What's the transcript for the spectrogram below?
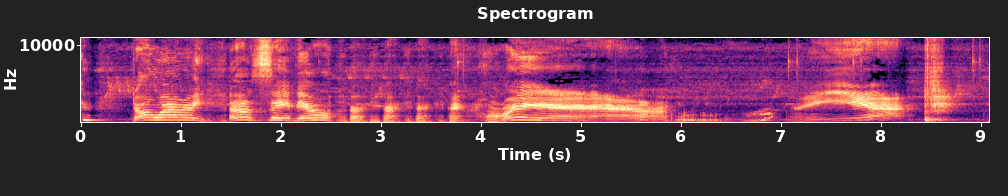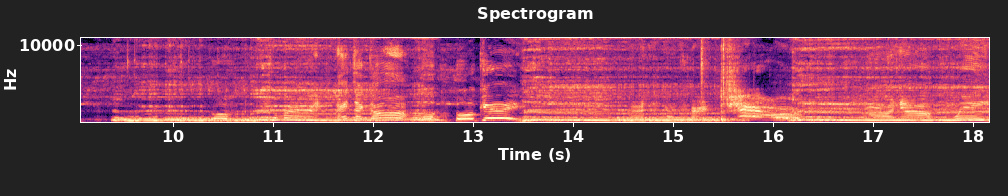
leg! Don't worry, I'll save you. yeah. Oh, come on, let's go. Oh, okay. Oh no, wait.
